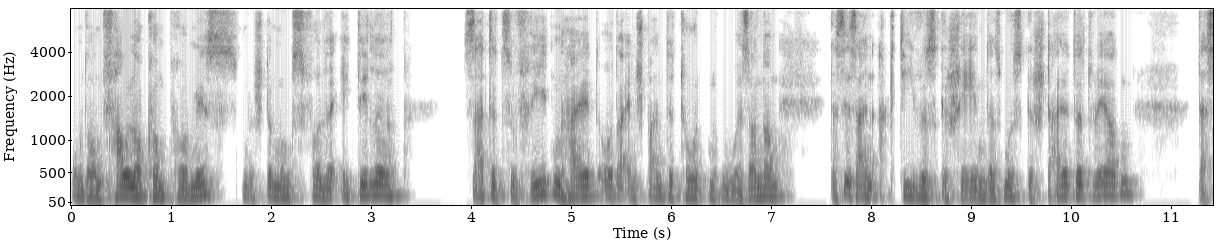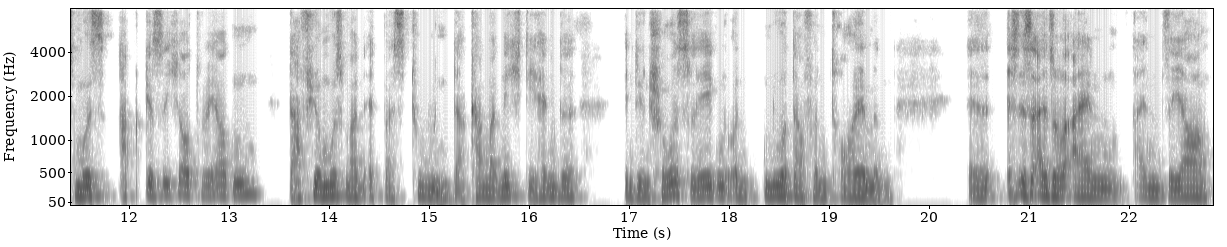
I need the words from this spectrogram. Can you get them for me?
oder ein fauler Kompromiss, eine stimmungsvolle Idylle, satte Zufriedenheit oder entspannte Totenruhe, sondern das ist ein aktives Geschehen. Das muss gestaltet werden. Das muss abgesichert werden. Dafür muss man etwas tun. Da kann man nicht die Hände in den Schoß legen und nur davon träumen. Äh, es ist also ein, ein sehr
